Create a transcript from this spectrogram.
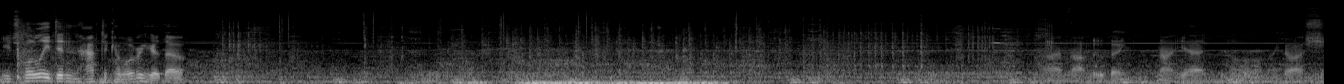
You totally didn't have to come over here, though. Gosh.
